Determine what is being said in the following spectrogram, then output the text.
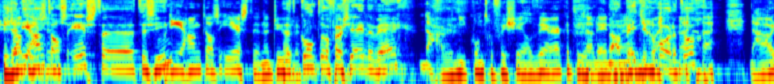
Dus ja, die hangt als eerste uh, te zien? Die hangt als eerste natuurlijk. Het controversiële werk? Nou, niet controversieel werk. Het is alleen nou, een beetje geworden, toch? nou,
